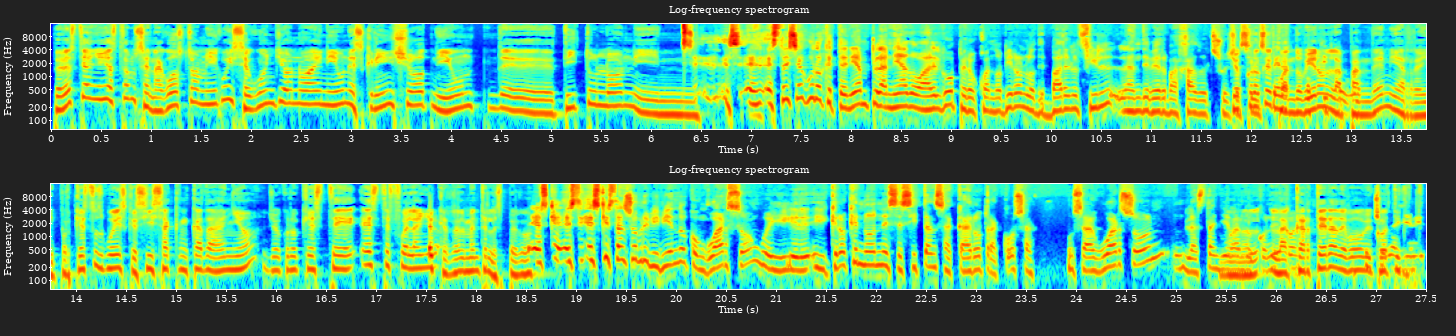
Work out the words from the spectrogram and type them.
Pero este año ya estamos en agosto, amigo, y según yo no hay ni un screenshot, ni un de título, ni... estoy seguro que tenían planeado algo, pero cuando vieron lo de Battlefield, han de haber bajado el suyo. Yo creo que cuando vieron la pandemia, Rey, porque estos güeyes que sí sacan cada año, yo creo que este, este fue el año que realmente les pegó. Es que, es, que están sobreviviendo con Warzone, güey, y, creo que no necesitan sacar otra cosa. O sea, Warzone la están llevando con... La cartera de Bobby Kotick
